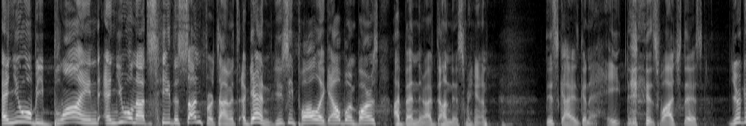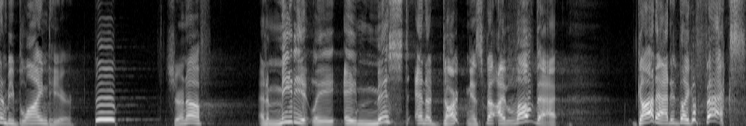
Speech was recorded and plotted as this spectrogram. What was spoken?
and you will be blind, and you will not see the sun for a time. It's again, you see Paul like elbowing Barnabas. I've been there. I've done this, man. This guy is gonna hate this. Watch this. You're gonna be blind here. Boop. Sure enough, and immediately a mist and a darkness fell. I love that. God added like effects.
